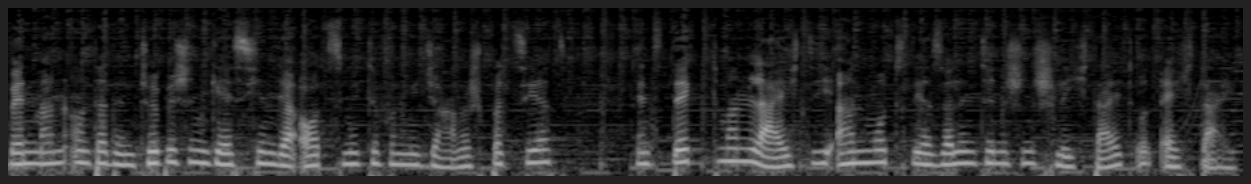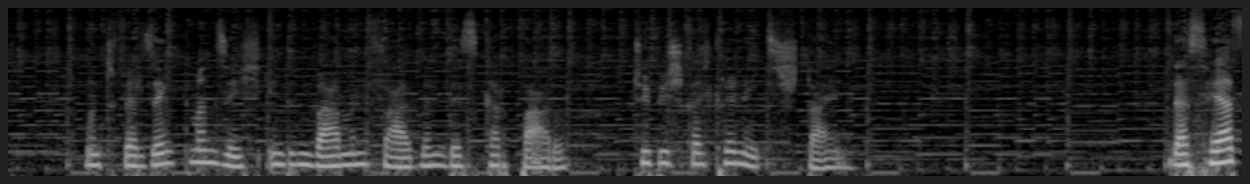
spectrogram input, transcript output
Wenn man unter den typischen Gässchen der Ortsmitte von Mijano spaziert, entdeckt man leicht die Anmut der salentinischen Schlichtheit und Echtheit und versenkt man sich in den warmen Farben des Carparo, typisch Kalkgranitstein. Das Herz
